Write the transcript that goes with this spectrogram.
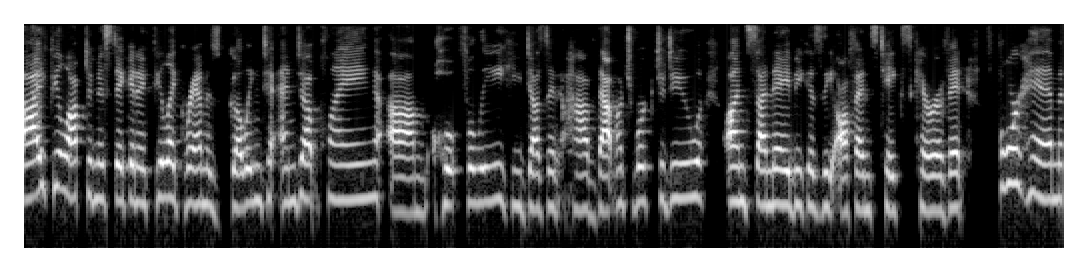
I feel optimistic, and I feel like Graham is going to end up playing. Um, hopefully, he doesn't have that much work to do on Sunday because the offense takes care of it for him,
